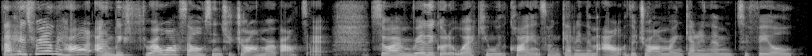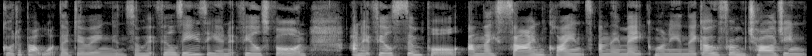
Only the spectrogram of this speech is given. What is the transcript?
that is really hard. And we throw ourselves into drama about it. So I'm really good at working with clients on getting them out of the drama and getting them to feel good about what they're doing. And so it feels easy and it feels fun and it feels simple. And they sign clients and they make money and they go from charging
